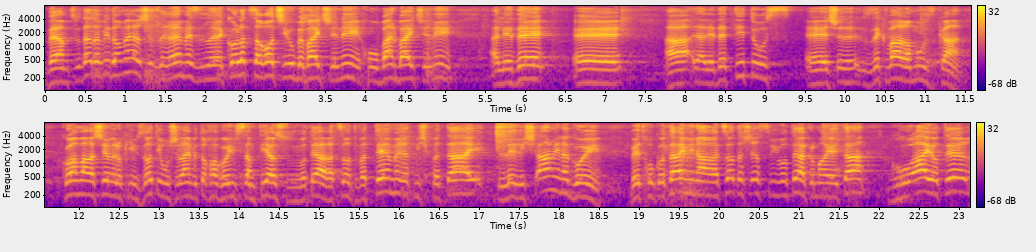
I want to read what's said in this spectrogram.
והמצודת דוד אומר שזה רמז לכל הצרות שיהיו בבית שני, חורבן בית שני, על ידי, uh, על ידי טיטוס, uh, שזה כבר רמוז כאן. כה אמר השם אלוקים, זאת ירושלים בתוך הגויים שמתיה וסביבותיה ארצות, ותמר את משפטי לרשעה מן הגויים, ואת חוקותיי מן הארצות אשר סביבותיה. כלומר, היא הייתה גרועה יותר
